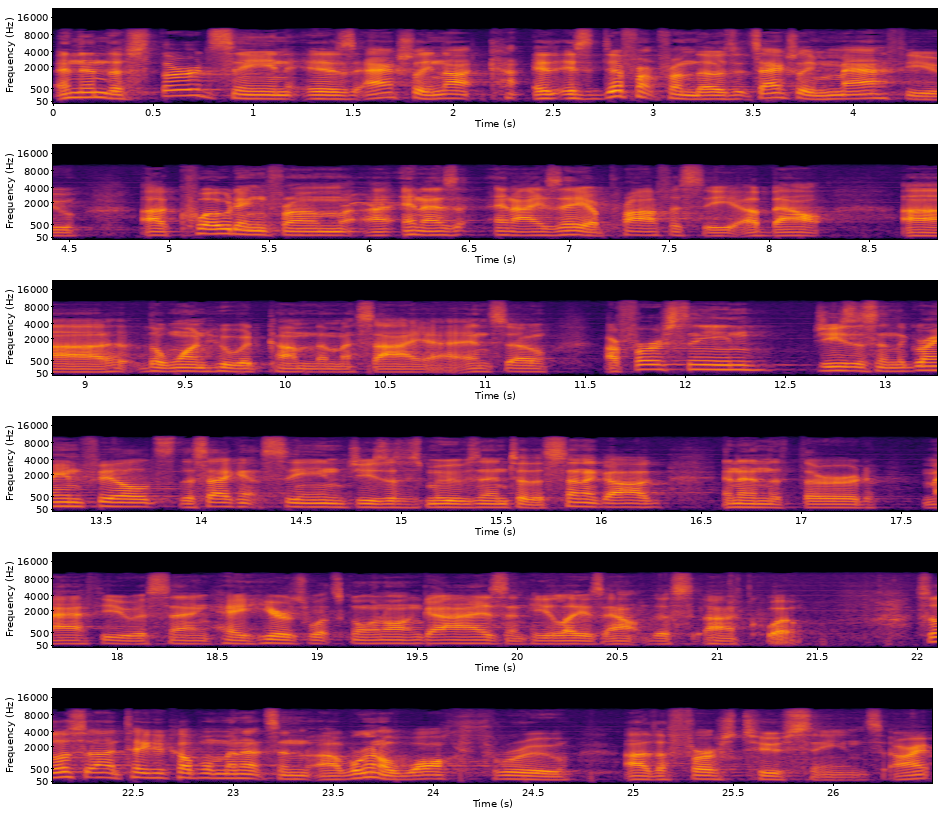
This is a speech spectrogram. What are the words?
And then this third scene is actually not, it's different from those. It's actually Matthew uh, quoting from uh, an, an Isaiah prophecy about uh, the one who would come, the Messiah. And so, our first scene, Jesus in the grain fields. The second scene, Jesus moves into the synagogue. And then the third, Matthew is saying, Hey, here's what's going on, guys. And he lays out this uh, quote. So let's uh, take a couple minutes and uh, we're going to walk through uh, the first two scenes, all right?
